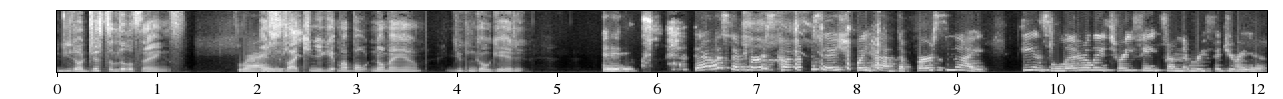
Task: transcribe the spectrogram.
you know, just the little things. Right. And she's like, "Can you get my bowl?" No, ma'am. You can go get it. It, that was the first conversation we had the first night. He is literally three feet from the refrigerator.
